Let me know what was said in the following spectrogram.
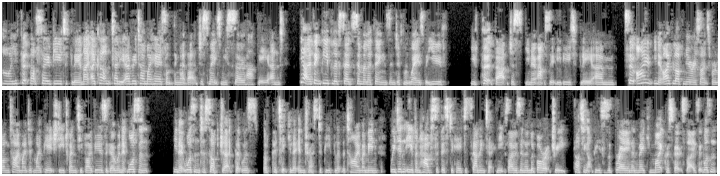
Oh, you put that so beautifully. And I, I can't tell you, every time I hear something like that, it just makes me so happy. And yeah, I think people have said similar things in different ways, but you've, you've put that just, you know, absolutely beautifully. Um, so I, you know, I've loved neuroscience for a long time. I did my PhD 25 years ago when it wasn't you know, it wasn't a subject that was of particular interest to people at the time. I mean, we didn't even have sophisticated scanning techniques. I was in a laboratory cutting up pieces of brain and making microscope slides. It wasn't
